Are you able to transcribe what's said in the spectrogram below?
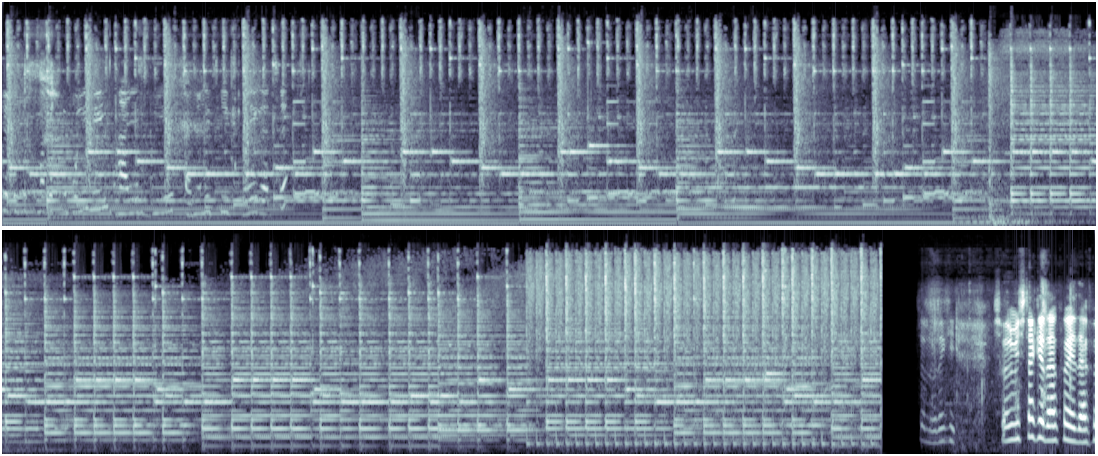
সেটা তো তোমাদেরকে বলিনি। ভাই, বিয়ে ফাইনালি ঠিক হয়ে গেছে। শর্মিষ্ঠাকে দেখো এ দেখো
